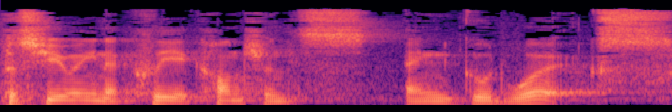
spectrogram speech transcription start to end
pursuing a clear conscience and good works.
